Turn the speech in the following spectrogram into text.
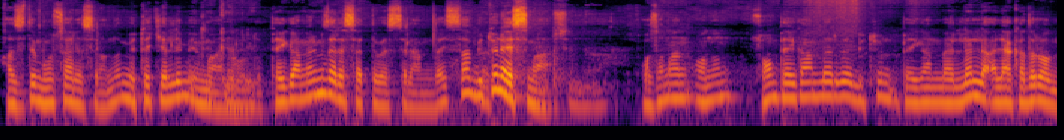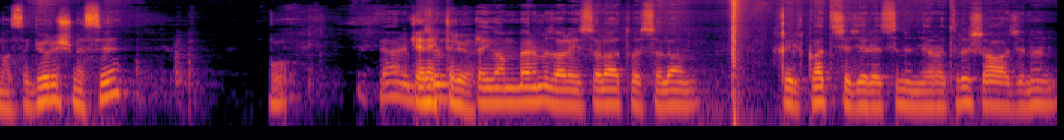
Hz. Musa Aleyhisselam da mütekellim ünvanı oldu. Peygamberimiz Aleyhisselatü Vesselam da ise bütün esma. O zaman onun son peygamber ve bütün peygamberlerle alakadar olması, görüşmesi bu Yani Gerektiriyor. bizim Peygamberimiz Aleyhisselatü Vesselam hilkat şeceresinin, yaratılış ağacının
